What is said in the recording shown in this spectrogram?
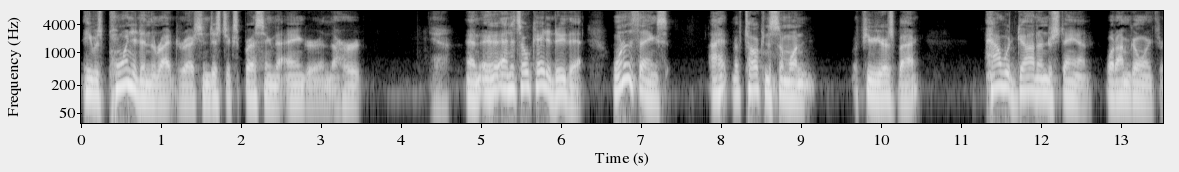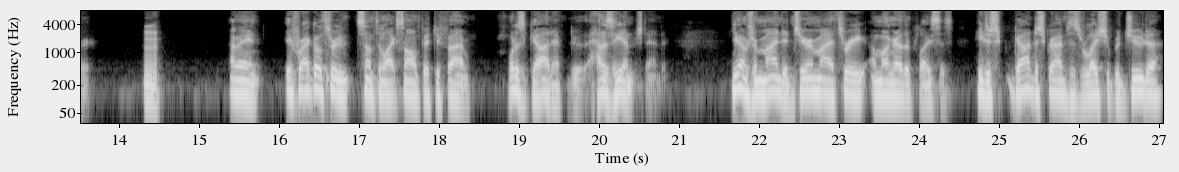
he was pointed in the right direction, just expressing the anger and the hurt, yeah, and and, and it's okay to do that. One of the things I was talking to someone a few years back. How would God understand what I'm going through? Hmm. I mean, if I go through something like Psalm 55, what does God have to do with it? How does He understand it? Know, I was reminded Jeremiah 3, among other places. He just, God describes his relationship with Judah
